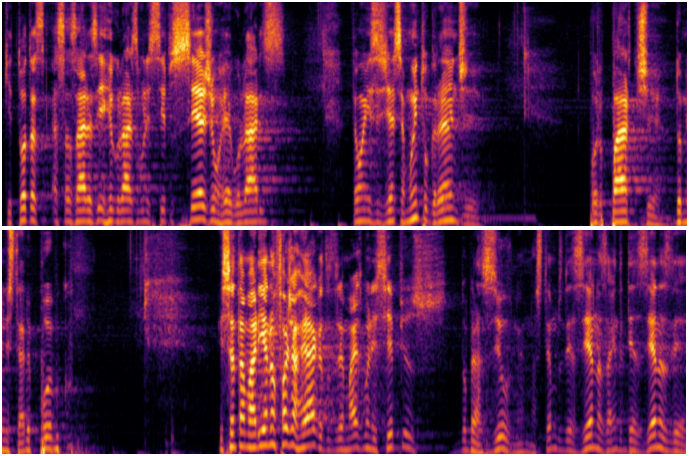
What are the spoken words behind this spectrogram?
que todas essas áreas irregulares do município sejam regulares. Então, a exigência é muito grande por parte do Ministério Público. E Santa Maria não foge à regra dos demais municípios do Brasil. Né? Nós temos dezenas, ainda dezenas de,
